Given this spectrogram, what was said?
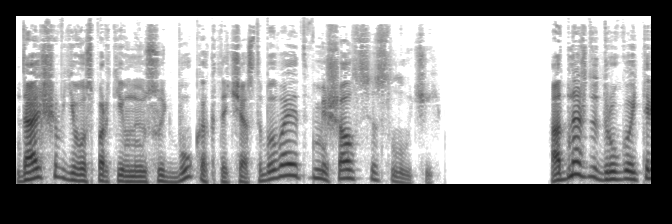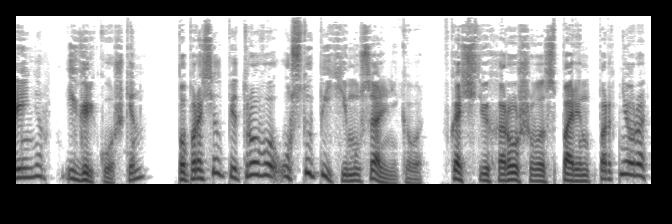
Дальше в его спортивную судьбу, как это часто бывает, вмешался случай. Однажды другой тренер, Игорь Кошкин, попросил Петрова уступить ему Сальникова в качестве хорошего спарринг-партнера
